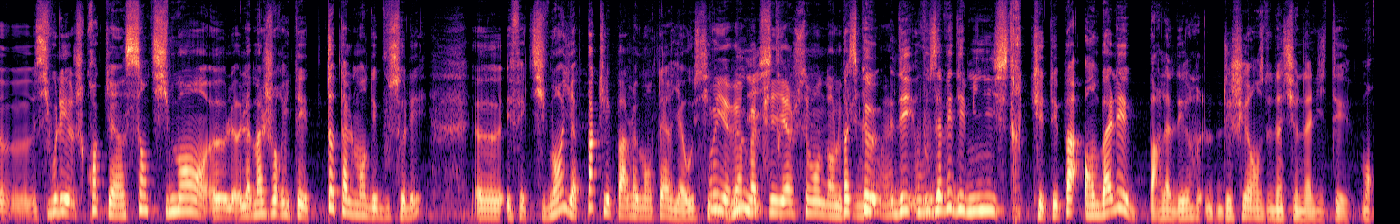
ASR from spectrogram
euh, si vous voulez, je crois qu'il y a un sentiment, la majorité est totalement déboussolée. effectivement, il n'y a pas que les parlementaires, il y a aussi oui, les il y avait ministres. un papier justement dans le Parce que vous avez des ministres qui n'étaient pas emballés par la déchéance de nationalité. Bon,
